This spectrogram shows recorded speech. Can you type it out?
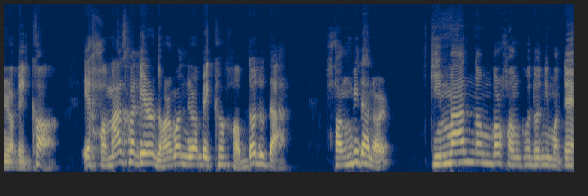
নিৰপেক্ষ এই সমাজবাদী আৰু ধৰ্ম নিৰপেক্ষ শব্দ দুটা সংবিধানৰ কিমান নম্বৰ সংশোধনী মতে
